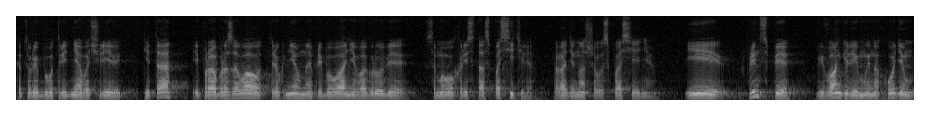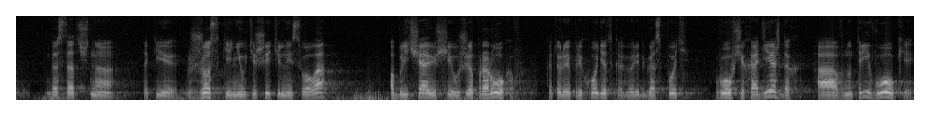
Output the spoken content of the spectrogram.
который был три дня в чреве кита и прообразовал трехдневное пребывание в гробе самого Христа Спасителя ради нашего спасения. И, в принципе, в Евангелии мы находим достаточно такие жесткие, неутешительные слова, обличающие уже пророков, которые приходят, как говорит Господь, в овчих одеждах, а внутри волки,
